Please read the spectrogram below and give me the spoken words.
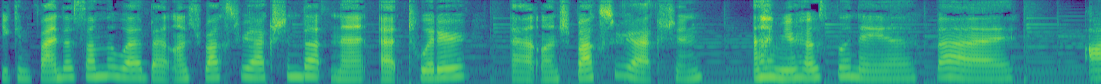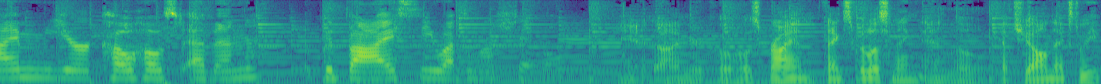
You can find us on the web at lunchboxreaction.net, at Twitter at lunchboxreaction. I'm your host, Linnea. Bye. I'm your co host, Evan. Goodbye. See you at the lunch table. And I'm your co host, Brian. Thanks for listening, and we'll catch you all next week.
